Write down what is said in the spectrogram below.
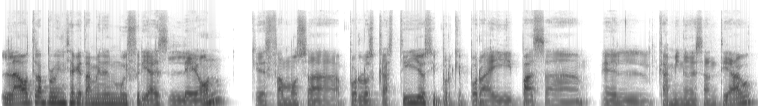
La otra provincia que también es muy fría es León, que es famosa por los castillos y porque por ahí pasa el Camino de Santiago.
